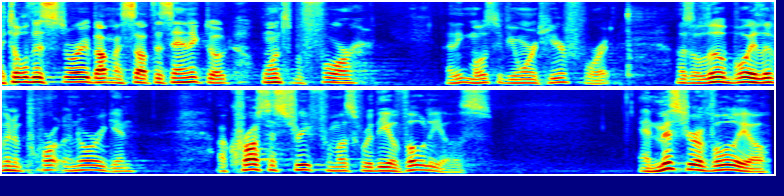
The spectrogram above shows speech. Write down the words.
I told this story about myself, this anecdote, once before. I think most of you weren't here for it. I was a little boy living in Portland, Oregon. Across the street from us were the Avolios. And Mr. Avolio,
